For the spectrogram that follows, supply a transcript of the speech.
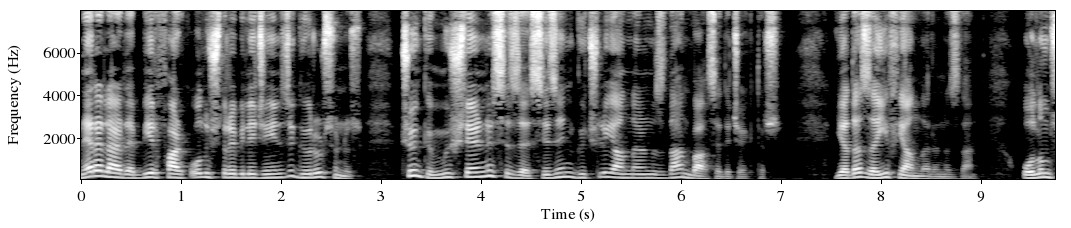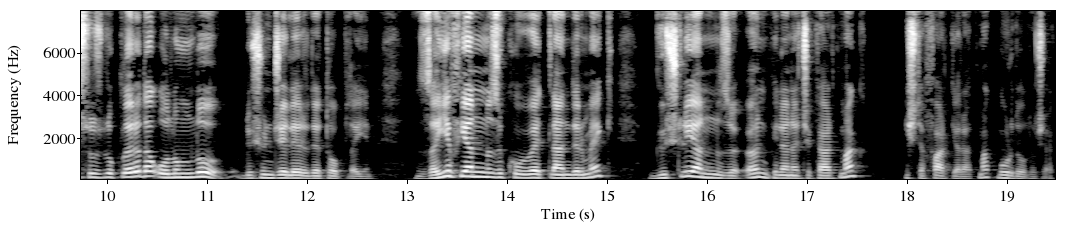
nerelerde bir fark oluşturabileceğinizi görürsünüz. Çünkü müşteriniz size sizin güçlü yanlarınızdan bahsedecektir ya da zayıf yanlarınızdan. Olumsuzlukları da olumlu düşünceleri de toplayın. Zayıf yanınızı kuvvetlendirmek, güçlü yanınızı ön plana çıkartmak, işte fark yaratmak burada olacak.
